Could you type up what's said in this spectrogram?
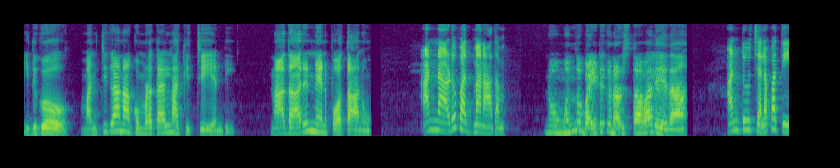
ఇదిగో మంచిగా నా గుమ్మడికాయలు నాకు ఇచ్చేయండి నా దారిని నేను పోతాను. అన్నాడు పద్మనాథం నువ్వు ముందు బయటకు నడుస్తావా లేదా? అంటూ చలపతి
